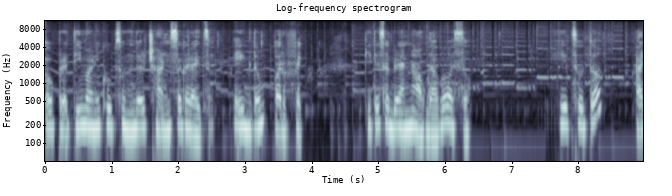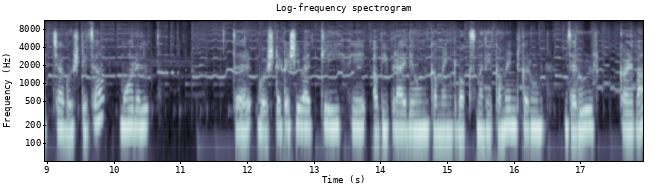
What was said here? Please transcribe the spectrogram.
अप्रतिम आणि खूप सुंदर छानसं करायचं. एकदम परफेक्ट की ते सगळ्यांना आवडावं असं. हेच होतं आजच्या गोष्टीचं मॉरल तर गोष्ट कशी वाटली हे अभिप्राय देऊन कमेंट बॉक्समध्ये कमेंट करून जरूर कळवा.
